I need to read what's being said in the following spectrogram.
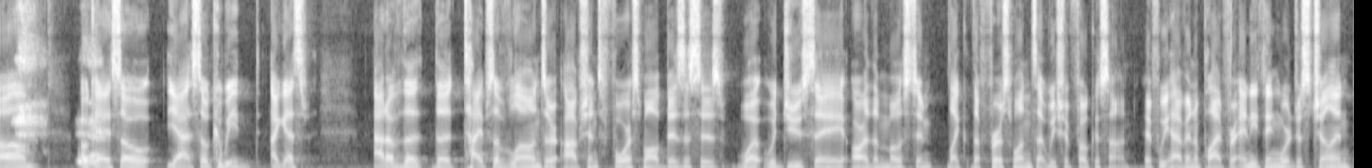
Um, okay, yeah. so yeah, so could we? I guess out of the the types of loans or options for small businesses, what would you say are the most like the first ones that we should focus on? If we haven't applied for anything, we're just chilling.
